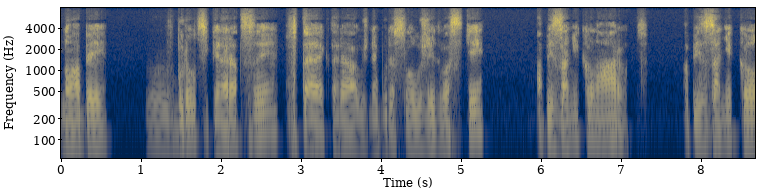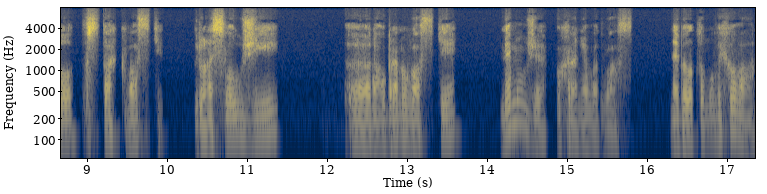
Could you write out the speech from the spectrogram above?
No, aby v budoucí generaci, v té, která už nebude sloužit vlasti, aby zanikl národ, aby zanikl vztah k vlasti. Kdo neslouží e, na obranu vlasti, nemůže ochraňovat vlast. Nebyl tomu vychován.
